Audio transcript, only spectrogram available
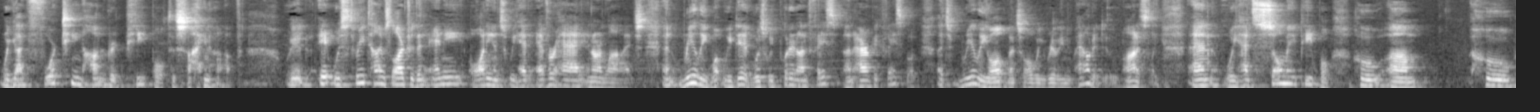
We got 1,400 people to sign up. Had, it was three times larger than any audience we had ever had in our lives. And really, what we did was we put it on face on Arabic Facebook. That's really all. That's all we really knew how to do, honestly. And we had so many people who. Um, who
